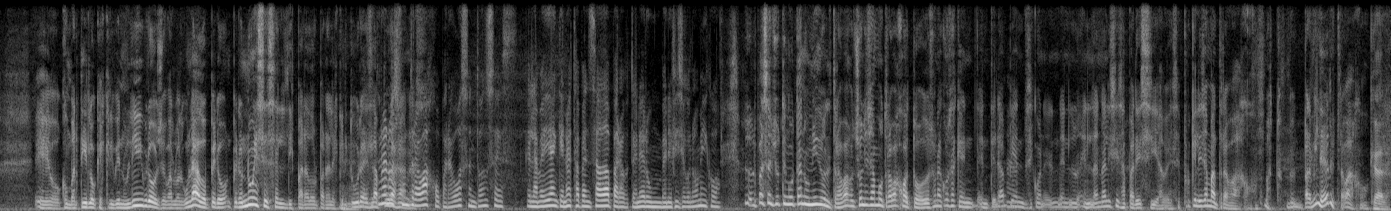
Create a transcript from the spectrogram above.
eh, o convertir lo que escribí en un libro o llevarlo a algún lado, pero, pero no ese es el disparador para la escritura, es la pura no es un trabajo para vos entonces, en la medida en que no está pensada para obtener un beneficio económico? Lo que pasa es que yo tengo tan unido el trabajo, yo le llamo trabajo a todo, es una cosa que en, terapia, ah. en, en, el análisis aparecía a veces, ¿por qué le llama trabajo? Para mí leer es trabajo. Claro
